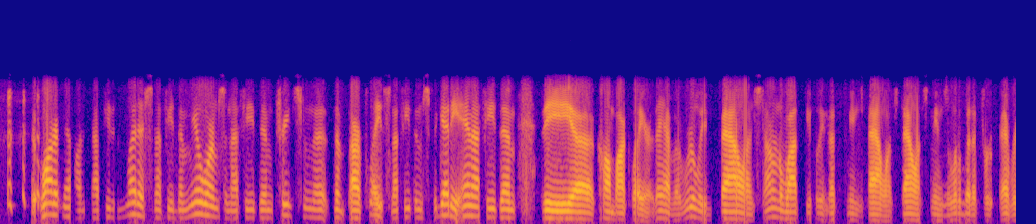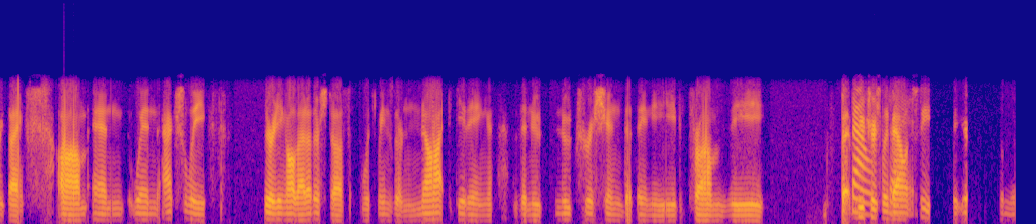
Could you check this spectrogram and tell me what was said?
watermelon. I feed them lettuce, and I feed them mealworms, and I feed them treats from the, the our plates, and I feed them spaghetti, and I feed them the uh, Kalmbach layer. They have a really balanced. I don't know why people think that means balance. Balance means a little bit of for everything, um, and when actually they're eating all that other stuff, which means they're not getting the nu- nutrition that they need from the Balanced nutritionally balanced feed that you're from the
